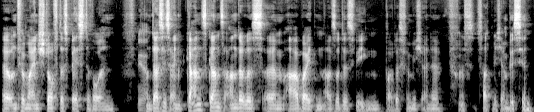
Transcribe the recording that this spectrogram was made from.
äh, und für meinen Stoff das Beste wollen. Ja. Und das ist ein ganz, ganz anderes ähm, Arbeiten. Also deswegen war das für mich eine, es hat mich ein bisschen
